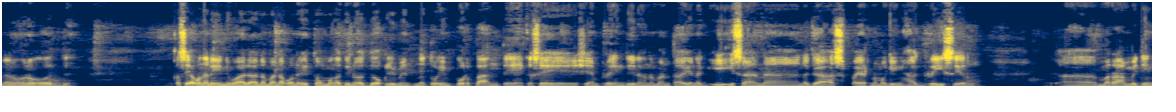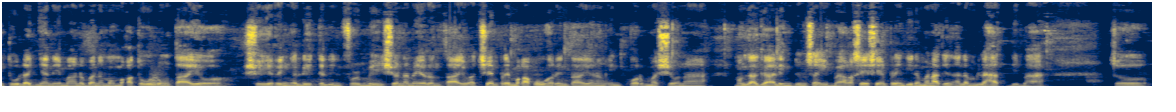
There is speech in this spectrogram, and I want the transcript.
nanonood. Kasi ako naniniwala naman ako na itong mga dinodocument na to importante. Kasi syempre hindi lang naman tayo nag-iisa na nag aspire na maging hog racer. Ah, marami din tulad niyan. Eh, mano ba namang makatulong tayo, sharing a little information na meron tayo. At syempre makakuha rin tayo ng informasyon na manggagaling dun sa iba. Kasi syempre hindi naman natin alam lahat, di ba? So,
